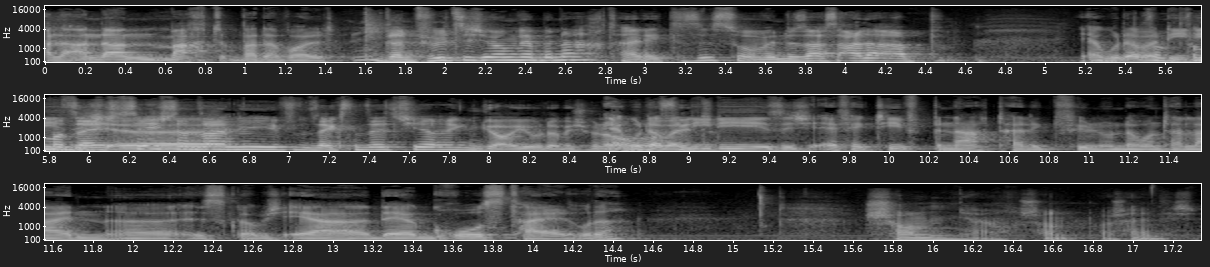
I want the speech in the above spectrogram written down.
Alle anderen macht, was ihr wollt. Dann fühlt sich irgendwer benachteiligt. Das ist so. Wenn du sagst, alle ab Ja, gut, aber die, die 65, sich. Äh, dann sagen die 66-Jährigen, ja, gut, aber ich bin ja, gut, aber fit. die, die sich effektiv benachteiligt fühlen und darunter leiden, äh, ist, glaube ich, eher der Großteil, oder? Schon, ja, schon, wahrscheinlich.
